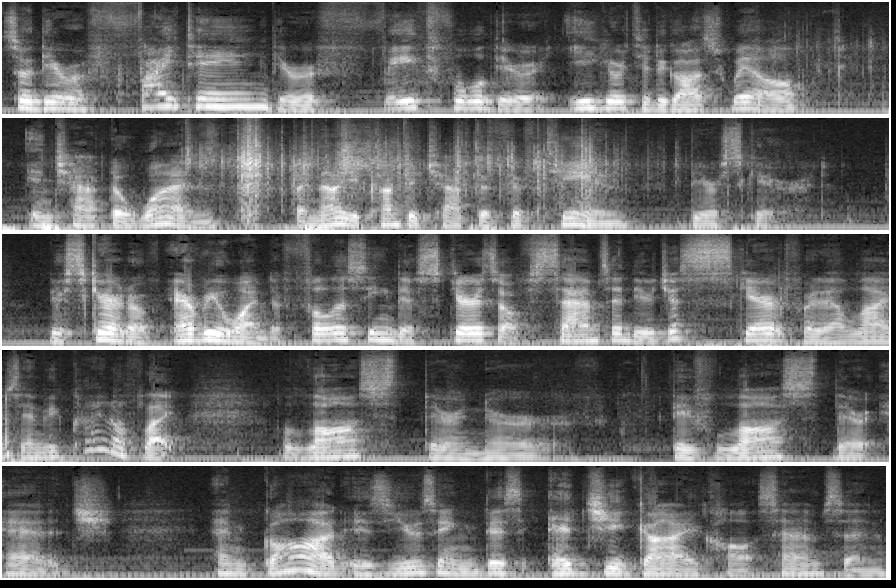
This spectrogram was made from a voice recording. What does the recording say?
So they were fighting, they were faithful, they were eager to do God's will in chapter 1. But now you come to chapter 15, they're scared. They're scared of everyone. The Philistine, they're scared of Samson, they're just scared for their lives. And they've kind of like lost their nerve. They've lost their edge. And God is using this edgy guy called Samson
